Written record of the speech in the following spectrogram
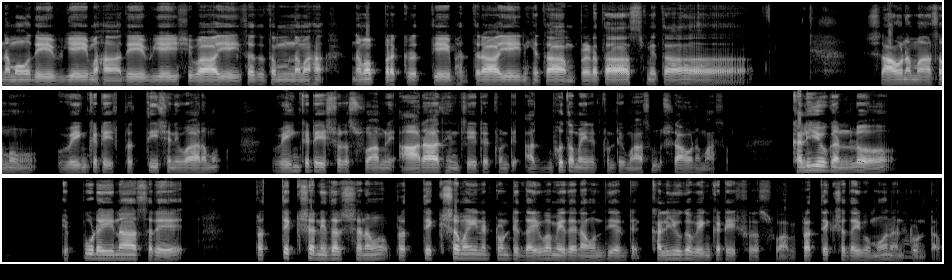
నమో దేవ్యై మహాదేవ్యై శివాయై సతతం నమ. నమ ప్రకృత్యై భద్రాయై నిహితాం ప్రణతాస్మిత. శ్రావణ మాసము వెంకటేష్ ప్రతి శనివారము వెంకటేశ్వర స్వామిని ఆరాధించేటటువంటి అద్భుతమైనటువంటి మాసం శ్రావణ మాసం. కలియుగంలో ఎప్పుడైనా సరే ప్రత్యక్ష నిదర్శనము ప్రత్యక్షమైనటువంటి దైవం ఏదైనా ఉంది అంటే కలియుగ వెంకటేశ్వర స్వామి ప్రత్యక్ష దైవము అని అంటుంటాం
